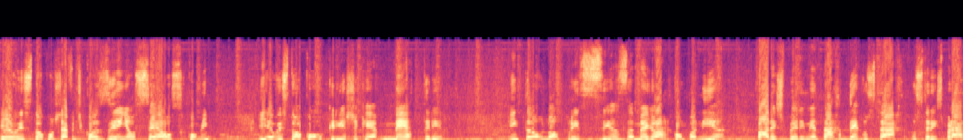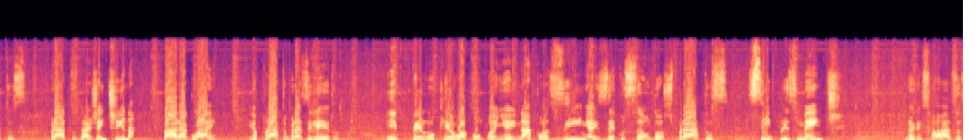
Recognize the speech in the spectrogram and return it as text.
Eu estou com o chefe de cozinha, o Celso Comim, e eu estou com o Cristi, que é maître. Então não precisa melhor companhia para experimentar, degustar os três pratos: prato da Argentina, Paraguai e o prato brasileiro. E pelo que eu acompanhei na cozinha, a execução dos pratos, simplesmente deliciosos.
